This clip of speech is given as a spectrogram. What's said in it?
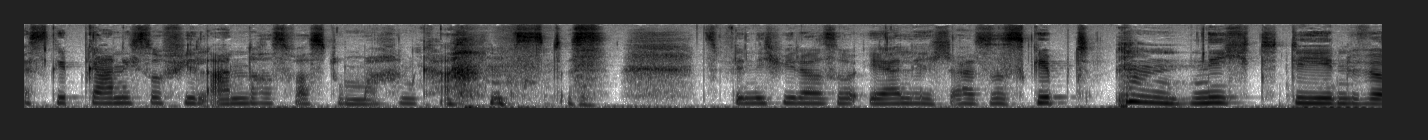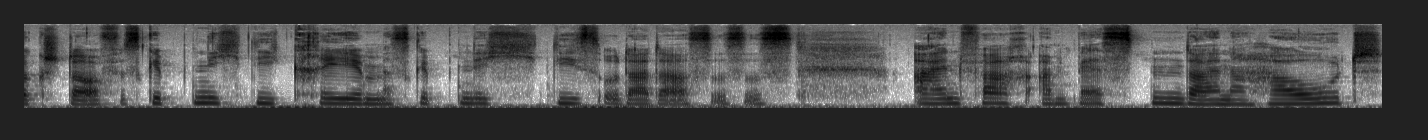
es gibt gar nicht so viel anderes, was du machen kannst. Das, jetzt bin ich wieder so ehrlich. Also es gibt nicht den Wirkstoff, es gibt nicht die Creme, es gibt nicht dies oder das. Es ist einfach am besten deine Haut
